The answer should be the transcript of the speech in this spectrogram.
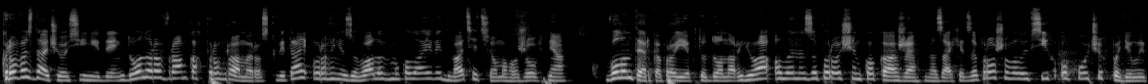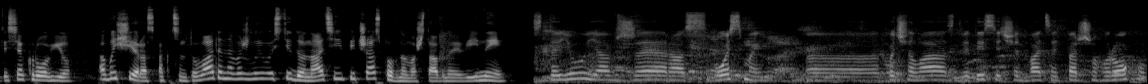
Кровоздачу осінній день донора в рамках програми Розквітай організували в Миколаєві 27 жовтня. Волонтерка проєкту Донор ЮА Олена Запорощенко каже: на захід запрошували всіх охочих поділитися кров'ю, аби ще раз акцентувати на важливості донації під час повномасштабної війни. Здаю я вже раз восьмий. Е, Почала з 2021 року.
